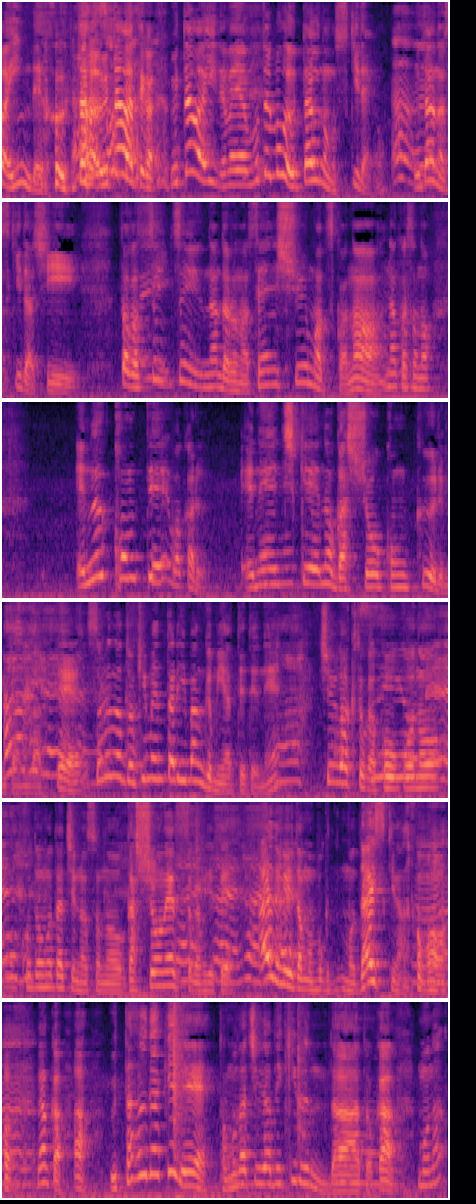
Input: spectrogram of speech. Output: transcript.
はいいんだよ。歌は歌はっていうか歌はいいまあいや本当に僕は歌うのも好きだよ、歌うのは好きだしだからつはい。いついなんだろうな先週末かな、うんなんかその N コンってわかる？NHK の合唱コンクールみたいなのがあってそれのドキュメンタリー番組やっててね。あ中学とか高校の子供たちのその合唱のやつとか見てて、ああいうの見るともう僕もう大好きなの、うん。なんかあ歌うだけで友達ができるんだとか、もうな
